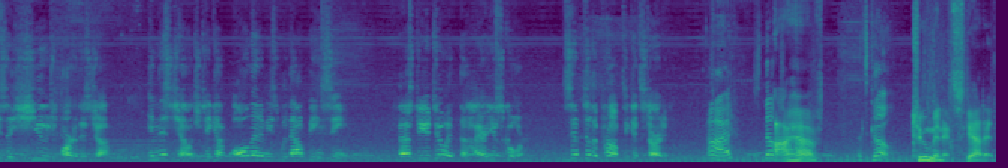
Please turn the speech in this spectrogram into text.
is a huge part of this job. In this challenge, take out all enemies without being seen. The faster you do it, the higher you score. Zip to the prompt to get started. Alright, stealth. I have Let's go. two minutes. Got it.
